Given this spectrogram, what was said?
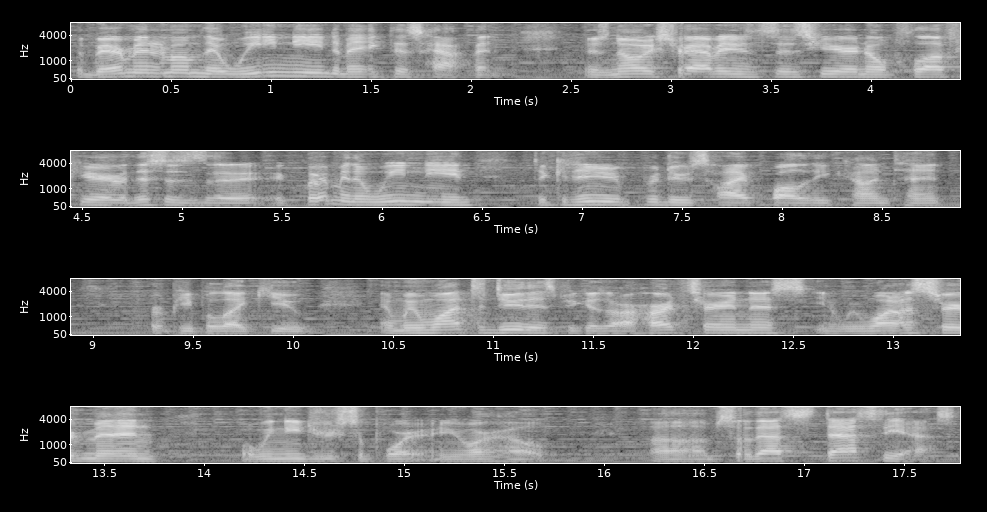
the bare minimum that we need to make this happen. There's no extravagances here, no fluff here. This is the equipment that we need to continue to produce high quality content for people like you. And we want to do this because our hearts are in this. You know, we want to serve men but we need your support and your help. Um, so that's that's the ask.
